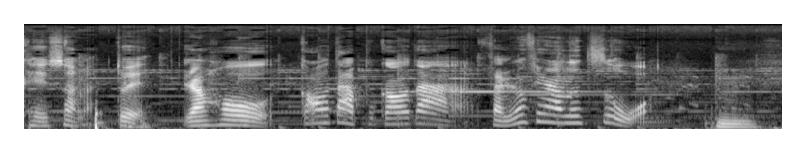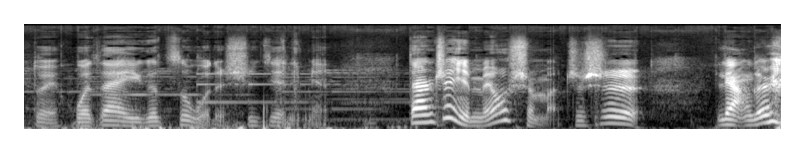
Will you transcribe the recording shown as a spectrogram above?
也可以算吧。对，然后高大不高大，反正非常的自我，嗯，对，活在一个自我的世界里面。但是这也没有什么，只是两个人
